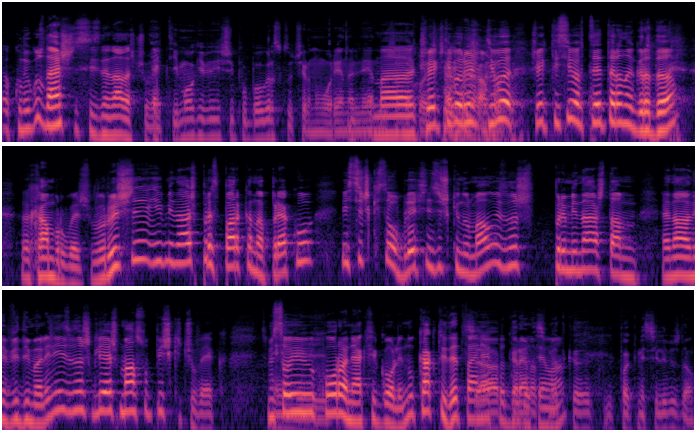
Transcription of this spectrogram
ако не го знаеш, ще се изненадаш Е, човек. ти мога ги видиш и по българското Черноморие, нали? Е Ма, да човек, ти чак вървиш, ти, вър, човек, ти си в центъра на града, Хамбург беше. Вървиш и минаваш през парка напряко и всички са облечени, всички нормално, и изведнъж преминаваш там една невидима линия изведнъж гледаш масо пишки човек. В смисъл и хора някакви голи. Но както и де, това е Сега, някаква в друга тема. сметка, пък не си ли виждал?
